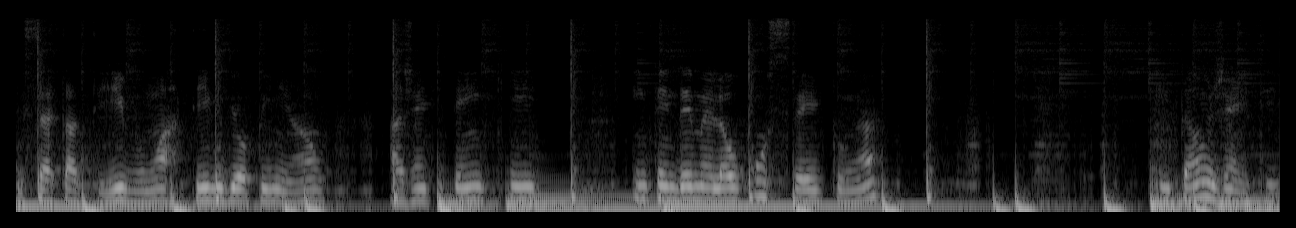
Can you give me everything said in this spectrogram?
dissertativo, num artigo de opinião, a gente tem que entender melhor o conceito, né? Então, gente,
